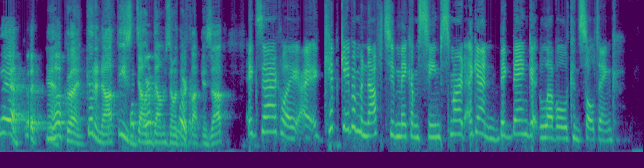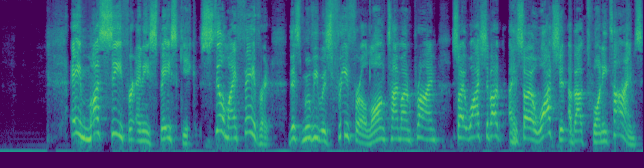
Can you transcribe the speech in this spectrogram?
"Yeah, good, Yeah, good. Good enough. These dumb dumbs know what the fuck is up. Exactly. I, Kip gave him enough to make him seem smart. Again, Big Bang level consulting. A must see for any space geek. Still my favorite. This movie was free for a long time on Prime, so I watched about so I watched it about 20 times.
